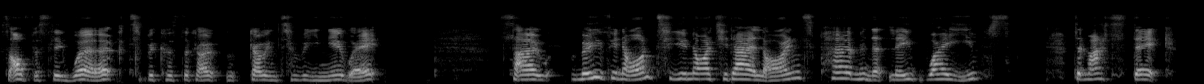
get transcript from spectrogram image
it's obviously worked because they're go going to renew it. So moving on to United Airlines permanently waives domestic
